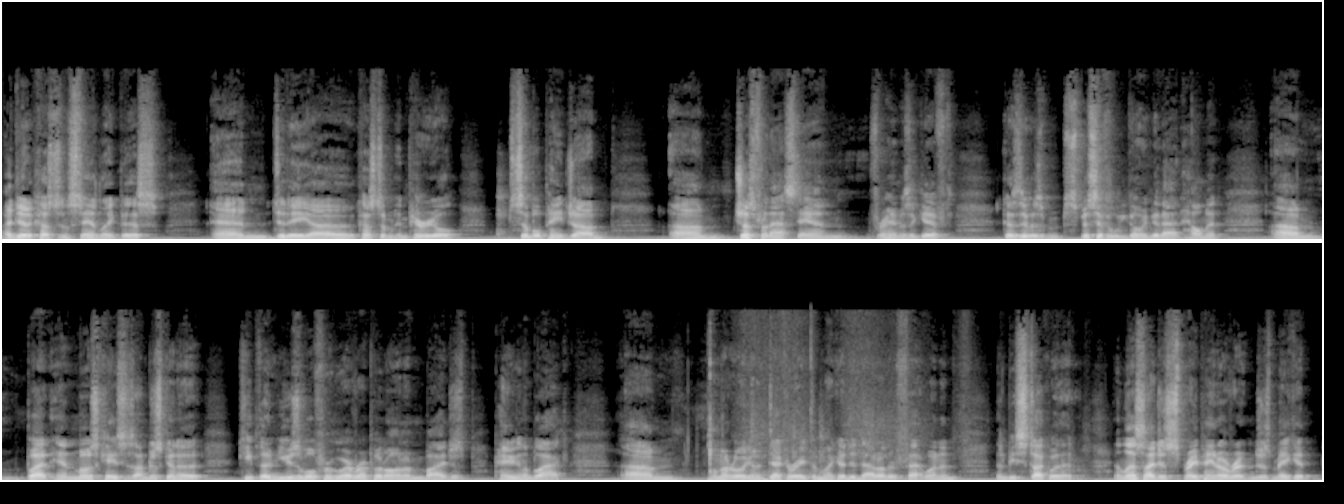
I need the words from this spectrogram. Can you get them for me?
I did a custom stand like this and did a uh, custom Imperial symbol paint job um, just for that stand for him as a gift because it was specifically going to that helmet. Um, but in most cases, I'm just going to keep them usable for whoever I put on them by just painting them black. Um, I'm not really going to decorate them like I did that other Fett one and then be stuck with it. Unless I just spray paint over it and just make it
